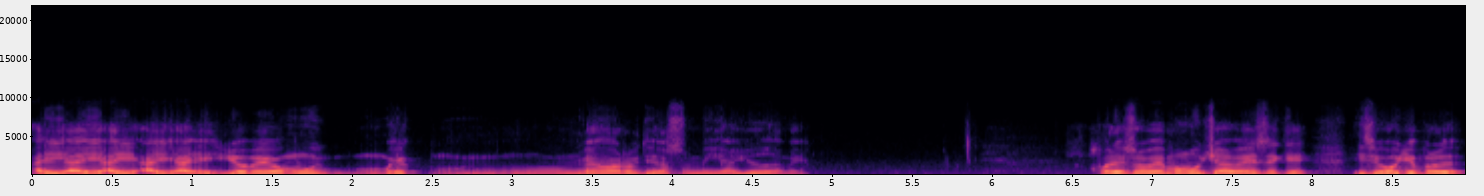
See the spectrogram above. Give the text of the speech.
Ahí, ahí, ahí, ahí, yo veo muy, mejor, Dios mío, ayúdame. Por eso vemos muchas veces que dice, oye, pero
